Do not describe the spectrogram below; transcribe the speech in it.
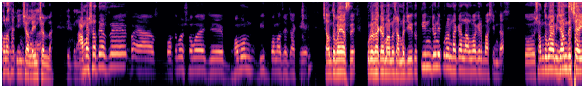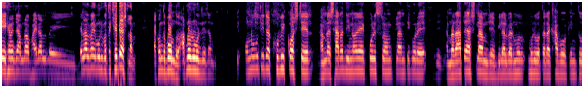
খোলা থাকে ইনশাল্লাহ ইনশাল্লাহ। আমার সাথে আছে বর্তমান সময়ে যে ভ্রমণবিদ বলা যায় যাকে শান্ত ভাই আছে পুরো ঢাকার মানুষ। আমরা যেহেতু তিনজনই পুরান ঢাকার লালবাগের বাসিন্দা তো শান্ত ভাই আমি জানতে চাই এখানে যে আমরা ভাইরাল এই বেলাল ভাই মুড়িপথে খেতে আসলাম এখন তো বন্ধ। আপনার অনুমতি দিয়ে জানতে চাই। অনুভূতিটা খুবই কষ্টের। আমরা সারাদিন অনেক পরিশ্রম ক্লান্তি করে। আমরা রাতে আসলাম যে বিলাল ভাইয়ের মুর- মুড়ি ভর্তাটা খাব কিন্তু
